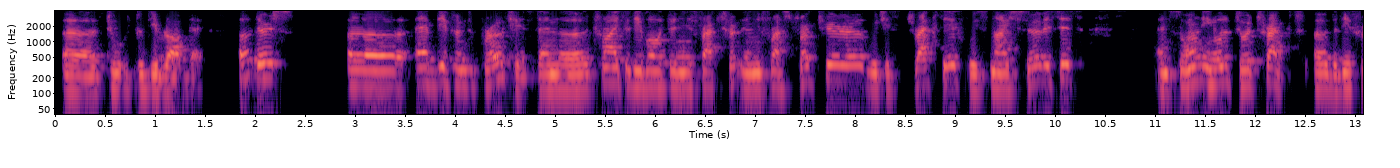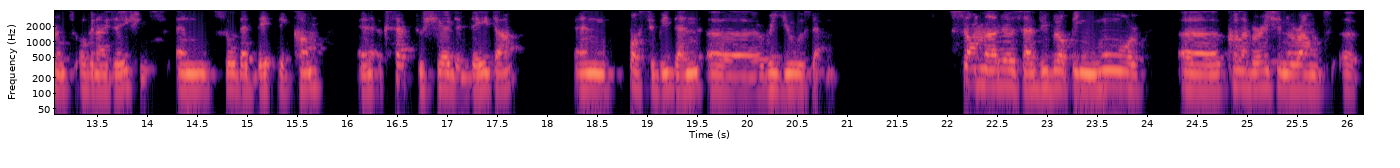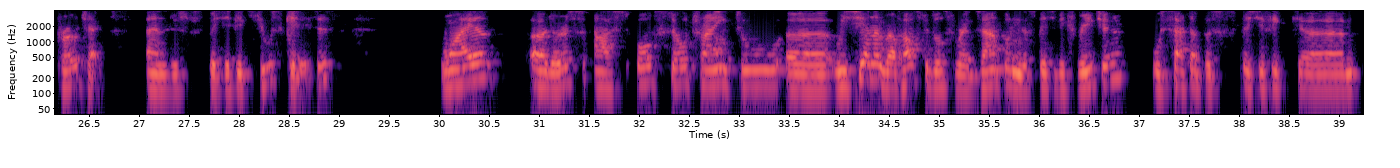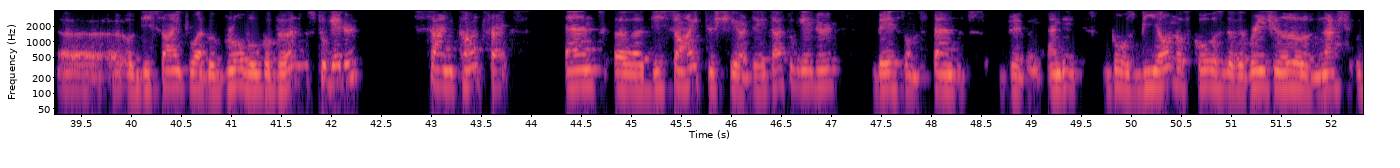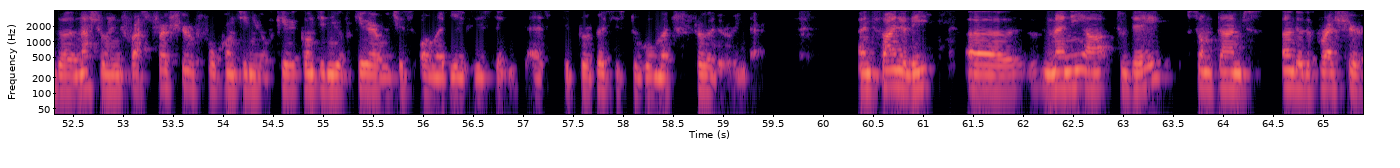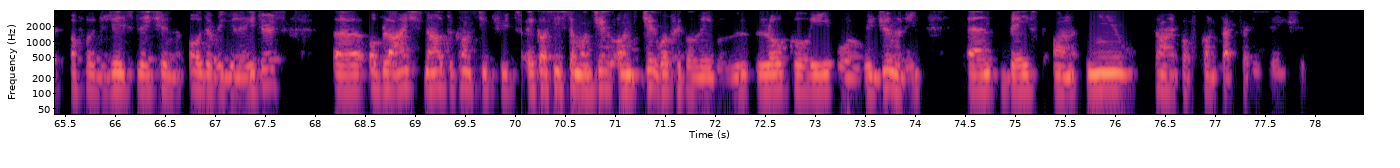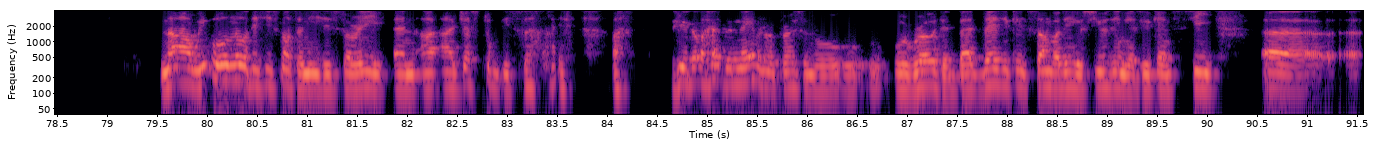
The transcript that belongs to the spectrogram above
uh, to, to develop that. Others uh, have different approaches and uh, try to develop an infrastructure, an infrastructure which is attractive with nice services and so on in order to attract uh, the different organizations and so that they, they come and accept to share the data and possibly then uh, reuse them. Some others are developing more uh, collaboration around uh, projects and specific use cases, while others are also trying to, uh, we see a number of hospitals, for example, in a specific region who set up a specific, um, uh, or decide to have a global governance together, sign contracts, and uh, decide to share data together based on standards driven. And it goes beyond, of course, the regional, national, the national infrastructure for continuity of care, continuity of care, which is already existing, as the purpose is to go much further in there. And finally, uh, many are today, sometimes under the pressure of the legislation or the regulators, uh, obliged now to constitute ecosystem on, ge on geographical level, locally or regionally, and based on new type of contractualization. Now, we all know this is not an easy story, and I, I just took this slide. you don't have the name of the person who, who, who, wrote it, but basically somebody who's using, as you can see, uh,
